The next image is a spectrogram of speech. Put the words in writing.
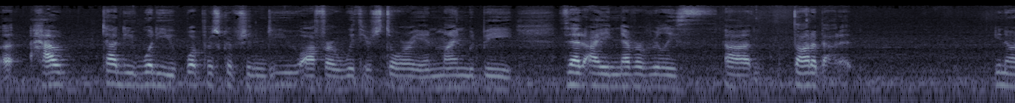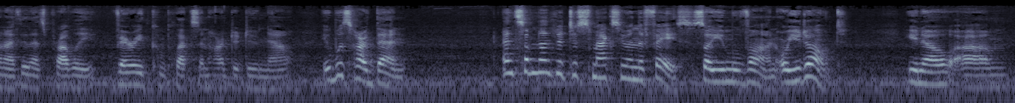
uh, how how do you what do you what prescription do you offer with your story? And mine would be that I never really uh, thought about it. You know, and I think that's probably very complex and hard to do now. It was hard then, and sometimes it just smacks you in the face, so you move on or you don't. You know. Um,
